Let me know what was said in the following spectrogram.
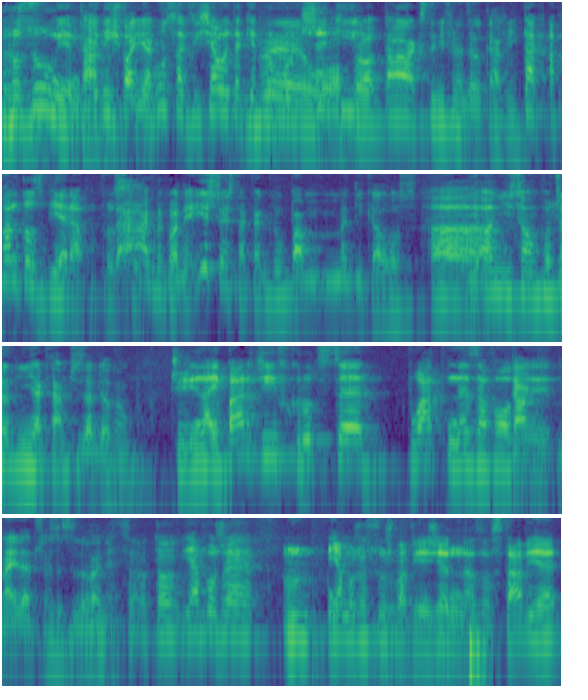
Rozumiem. Tak, Kiedyś w a jak autobusach wisiały takie Było, proporczyki. pro, tak, z tymi frędzelkami. Tak, a Pan to zbiera po prostu. Tak, dokładnie. Jeszcze jest taka grupa Medicalos. A. I oni są potrzebni, jak tam ci zawiodą. Czyli najbardziej wkrótce płatne zawody. Tak, najlepsze, zdecydowanie. Co, to ja może, ja może służba więzienna zostawię.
